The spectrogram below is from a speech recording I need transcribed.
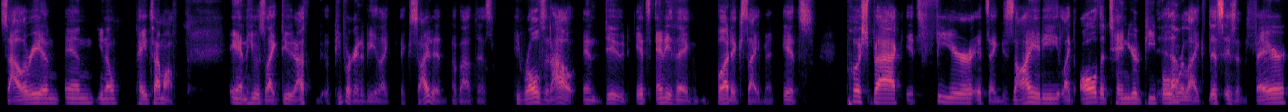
salary and and you know, paid time off. And he was like, dude, I people are going to be like excited about this. He rolls it out, and dude, it's anything but excitement. It's pushback, it's fear, it's anxiety. Like all the tenured people Yeah. were like, this isn't fair.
